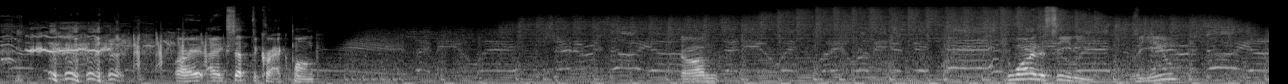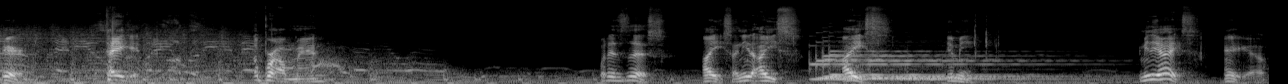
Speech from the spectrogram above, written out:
Alright, I accept the Crack Punk. Um. Who wanted a CD? Was it you? Here. Take it. No problem, man. What is this? Ice. I need ice. Ice. Give me. Give me the ice. There you go.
